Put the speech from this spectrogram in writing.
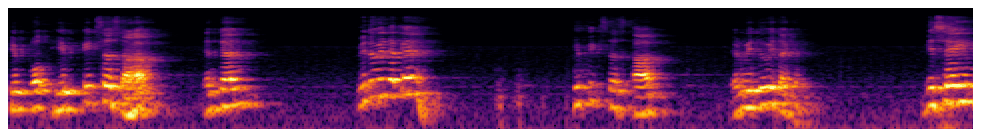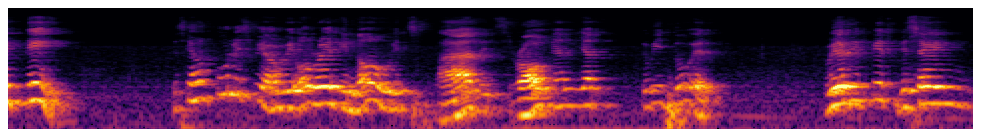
He, he picks us up, and then we do it again. He picks us up, and we do it again. The same thing. You see how foolish we are. We already know it's bad, it's wrong, and yet we do it. We repeat the same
